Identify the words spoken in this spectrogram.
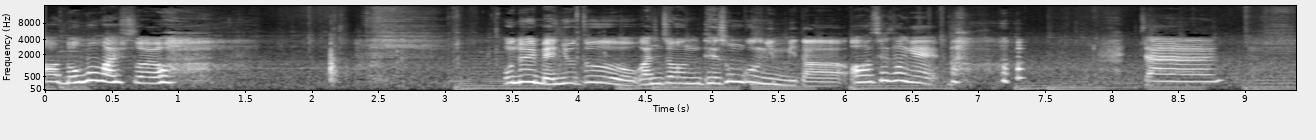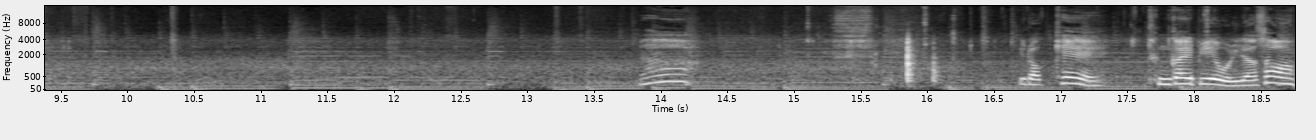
아, 너무 맛있어요. 오늘 메뉴도 완전 대성공입니다. 아, 세상에. 짠. 아. 이렇게 등갈비에 올려서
